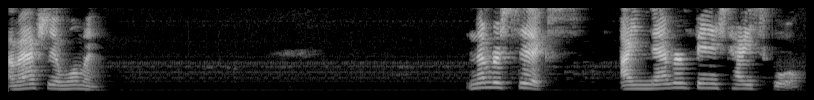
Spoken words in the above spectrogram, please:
I'm actually a woman. Number six. I never finished high school.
